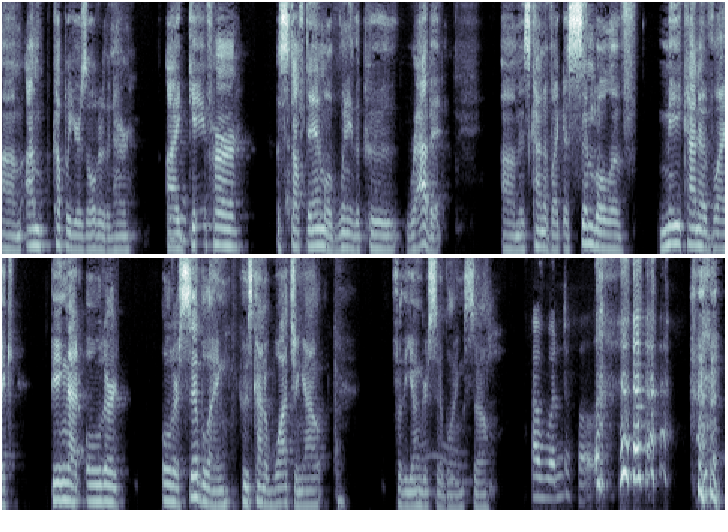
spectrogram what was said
um, I'm a couple years older than her. Mm-hmm. I gave her a stuffed animal of Winnie the Pooh rabbit um, as kind of like a symbol of me, kind of like being that older older sibling who's kind of watching out for the younger siblings. So, how wonderful!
